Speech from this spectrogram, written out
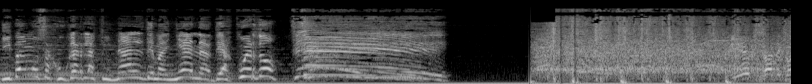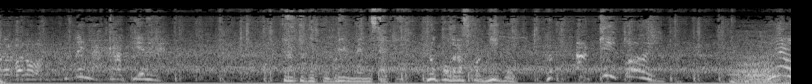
y vamos a jugar la final de mañana, ¿de acuerdo? ¡Sí! Pierre sale con el balón. Ven acá, Pierre. Trata de cubrirme, Misaki. No podrás conmigo. ¡Aquí voy! ¡No!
